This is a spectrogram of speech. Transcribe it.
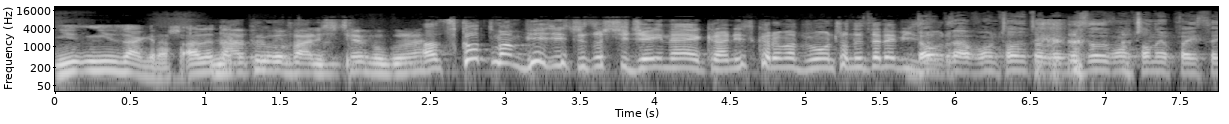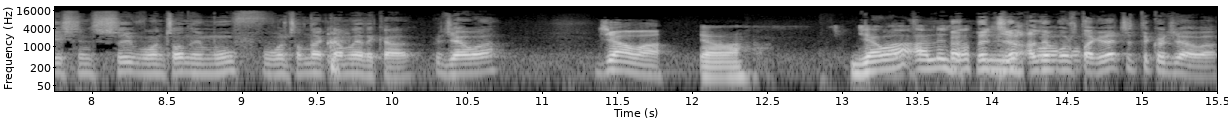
nie, nie zagrasz, ale... No, tak... próbowaliście w ogóle? A skąd mam wiedzieć, czy coś się dzieje na ekranie, skoro ma wyłączony telewizor? Dobra, włączony telewizor, włączony PlayStation 3, włączony Move, włączona kamerka. Działa? Działa. Działa. Działa, ale za to nie Ale można grać, czy tylko działa?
